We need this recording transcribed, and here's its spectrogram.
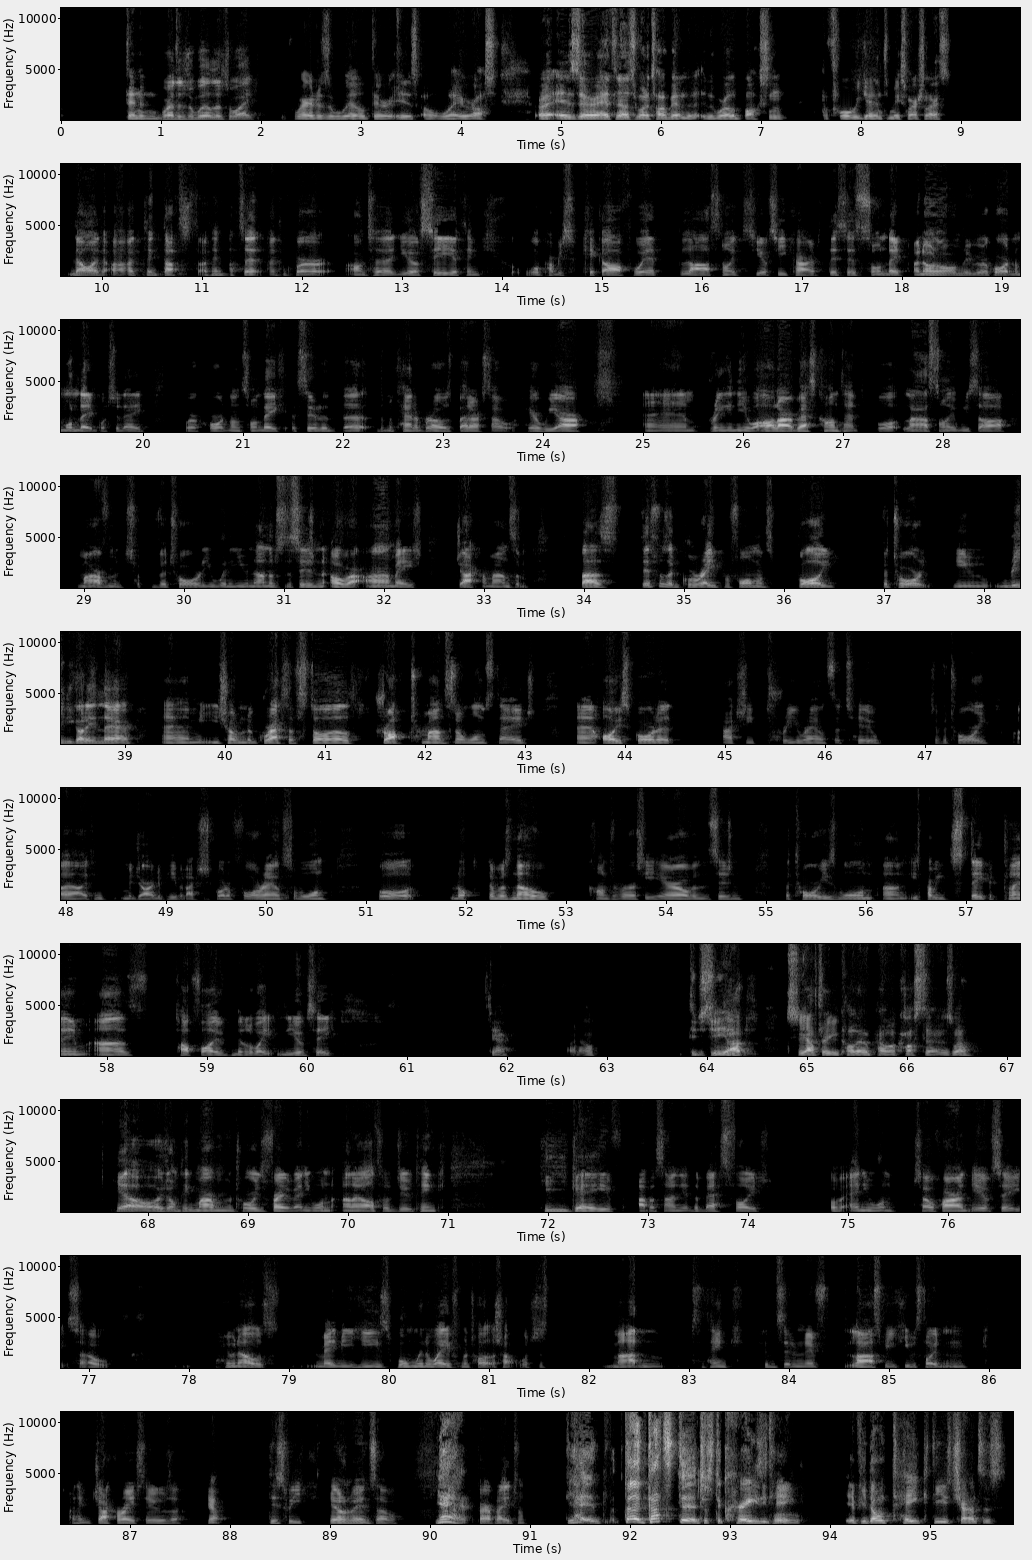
then Where there's a will, there's a way. Where there's a will, there is a way, Ross. All right, is there anything else you want to talk about in the, in the world of boxing before we get into mixed martial arts? No, I, I think that's I think that's it. I think we're on to UFC. I think we'll probably kick off with last night's UFC card. This is Sunday. I know normally we record on Monday, but today we're recording on Sunday. It suited the the McKenna Bros better, so here we are, um, bringing you all our best content. But last night we saw Marvin Vettori win a unanimous decision over our mate Jack Hermansson. Baz, this was a great performance by Vettori. He really got in there. Um, he showed an aggressive style, dropped Hermansson at one stage. Uh, I scored it actually three rounds to two to Vettori. Uh, I think majority of people actually scored a four rounds to one. But look, there was no controversy here over the decision. Vettori's won, and he's probably stated claim as top five middleweight in the UFC. Yeah, I know. Did you see you see after you called out Paulo Costa as well? Yeah, I don't think Marvin Vettori is afraid of anyone, and I also do think he gave Adesanya the best fight of anyone so far in the UFC. So who knows? Maybe he's one win away from a title shot, which is madden to think, considering if last week he was fighting, I think Jacare Souza. This week, you know what I mean? So Yeah, fair play to him. yeah. That, that's the just the crazy thing. If you don't take these chances,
